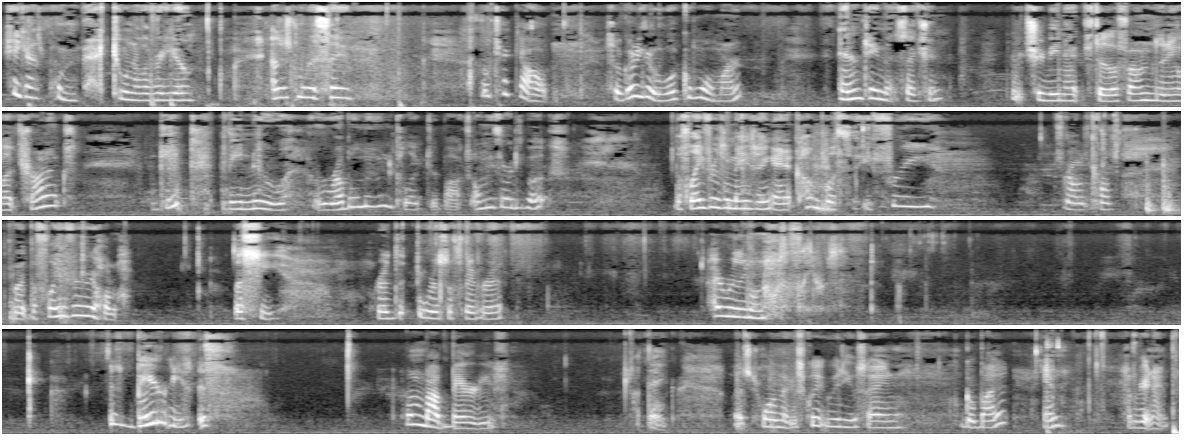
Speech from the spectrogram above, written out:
Hey guys, welcome back to another video. I just want to say, go check out. So go to your local Walmart, entertainment section, which should be next to the phones and electronics. Get the new Rebel Moon collector box, only 30 bucks. The flavor is amazing and it comes with a free, I forgot what it calls, but the flavor, hold on. Let's see. Where the, where's the flavor at? Really don't know what the flavor is. It's berries. It's something about berries. I think. But I just want to make this quick video saying go buy it and have a great night.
